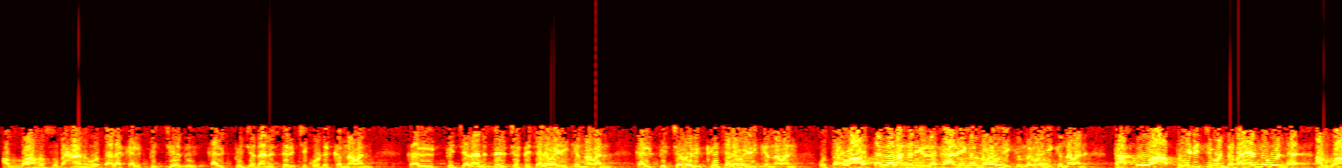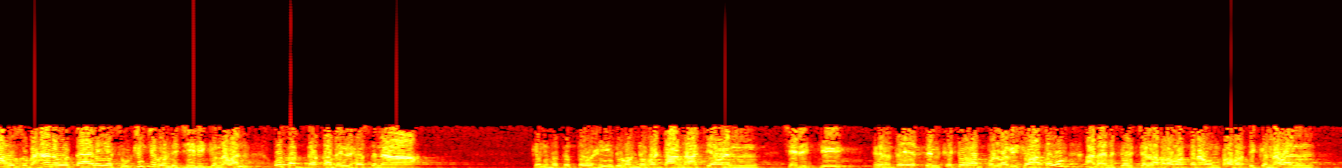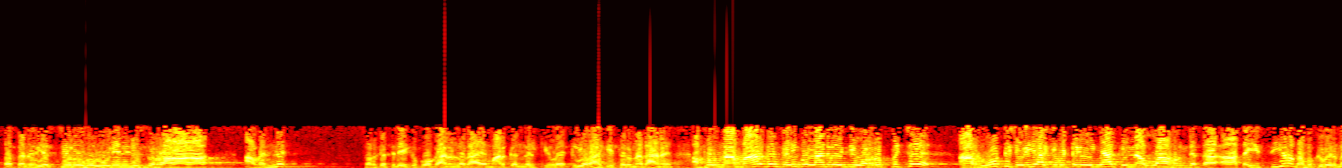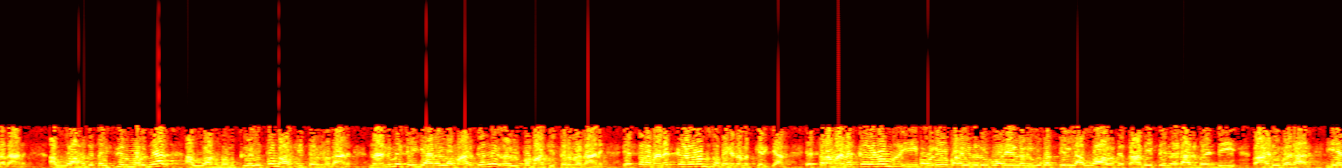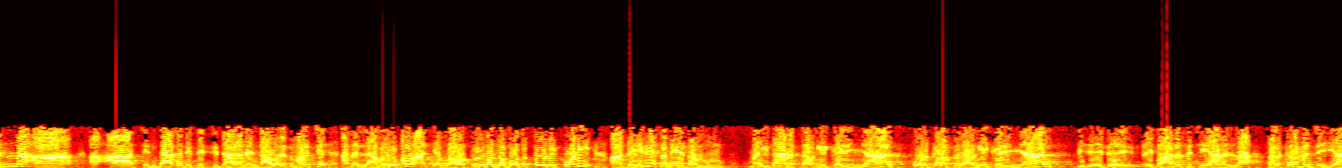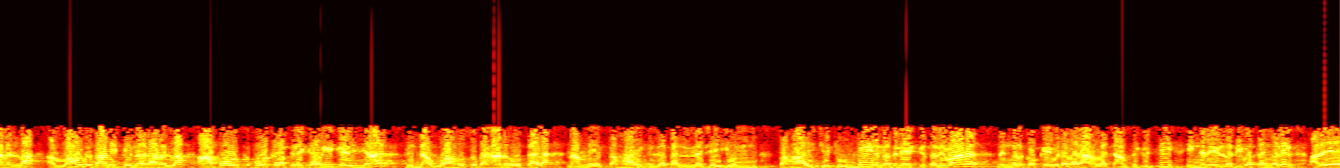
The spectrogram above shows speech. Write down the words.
അള്ളാഹു സുബാനുഹോത്തല കൽപ്പിച്ചത് കൽപ്പിച്ചതനുസരിച്ച് കൊടുക്കുന്നവൻ കൽപ്പിച്ചതനുസരിച്ചിട്ട് ചെലവഴിക്കുന്നവൻ കൽപ്പിച്ചവർക്ക് ചെലവഴിക്കുന്നവൻ ഉത്തരവാദിത്തങ്ങൾ അങ്ങനെയുള്ള കാര്യങ്ങൾ നിർവഹിക്കും നിർവഹിക്കുന്നവൻ തക്കുവ പേടിച്ചുകൊണ്ട് ഭയന്നുകൊണ്ട് അള്ളാഹു സുബാനുഹോത്താലയെ സൂക്ഷിച്ചുകൊണ്ട് ജീവിക്കുന്നവൻ ഉസദ്ദഖ ബിൽ ഹസ്ന കെലിമത്ത് തൊഴീത് കൊണ്ട് പട്ടാണ്ടാക്കിയവൻ ശരിക്ക് ഹൃദയത്തിൽ കെട്ടുറപ്പുള്ള വിശ്വാസവും അതനുസരിച്ചുള്ള പ്രവർത്തനവും പ്രവർത്തിക്കുന്നവൻ. അവന് സ്വർഗത്തിലേക്ക് പോകാനുള്ളതായ മാർഗങ്ങൾ ക്ലിയറാക്കി തരുന്നതാണ്. അപ്പോൾ ആ മാർഗം കൈകൊള്ളാൻ വേണ്ടി ഉറപ്പിച്ച് ആ റൂട്ട് ശരിയാക്കി വിട്ടു കഴിഞ്ഞാൽ പിന്നെ അള്ളാഹുവിന്റെ ആ തൈസീർ നമുക്ക് വരുന്നതാണ്. അള്ളാഹുന്റെ തൈസീർ എന്ന് പറഞ്ഞാൽ അള്ളാഹു നമുക്ക് എളുപ്പമാക്കി തരുന്നതാണ്. നന്മ ചെയ്യാനുള്ള മാർഗങ്ങൾ എളുപ്പമാക്കി തരുന്നതാണ്. എത്ര മനക്കരണം സഭ നമസ്കരിക്കാം. എത്ര മനക്കരണം ഈ മൗലവി പറയുന്നത് പോലെയുള്ള രൂപത്തിൽ അള്ളാഹുവിന്റെ സാമീപ്യം നേടാൻ വേണ്ടി പാടുപെടാൻ. എന്ന ആ ചിന്താഗതി തെറ്റിദ്ധാരണ ഉണ്ടാവരുത്. മറിച്ച് അതെല്ലാം എളുപ്പമാക്കി അള്ളാഹു തുറമെന്ന ബോധത്തോടു കൂടി ആ ധൈര്യസമേതം മൈതാനത്ത് ഇറങ്ങിക്കഴിഞ്ഞാൽ പോർക്കളത്തിൽ ഇറങ്ങിക്കഴിഞ്ഞാൽ ഇത് ഇബാദത്ത് ചെയ്യാനുള്ള സൽക്കർമ്മം ചെയ്യാനുള്ള അള്ളാഹുന്റെ സാമീപ്യം നേടാനുള്ള ആ പോർ- പോർക്കളത്തിലേക്ക് ഇറങ്ങിക്കഴിഞ്ഞാൽ പിന്നെ അള്ളാഹു സുബാനുഹോത്താല നമ്മെ സഹായിക്കുക തന്നെ ചെയ്യും. സഹായിച്ചിട്ടുണ്ട് എന്നതിലേക്ക് തെളിവാണ് നിങ്ങൾക്കൊക്കെ ഇവിടെ വരാനുള്ള ചാൻസ് കിട്ടി. ഇങ്ങനെയുള്ള ദിവസങ്ങളിൽ അതേ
